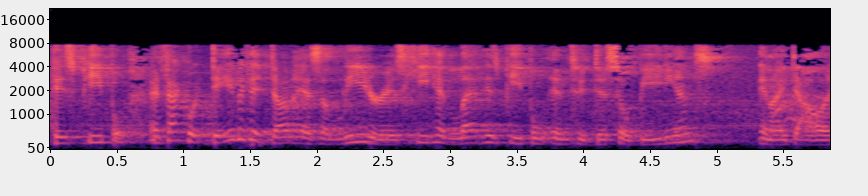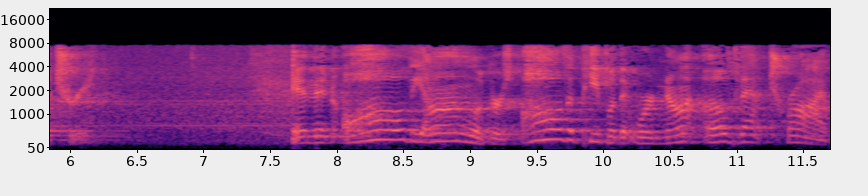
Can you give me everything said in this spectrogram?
his people. In fact, what David had done as a leader is he had led his people into disobedience and idolatry. And then all the onlookers, all the people that were not of that tribe,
